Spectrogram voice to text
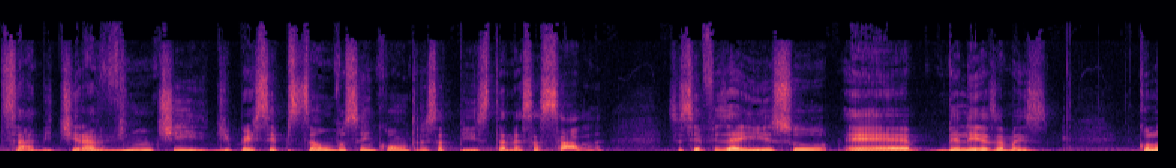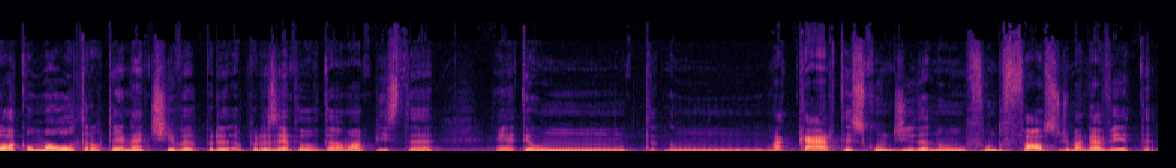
sabe, tirar 20 de percepção você encontra essa pista nessa sala. Se você fizer isso, é beleza, mas coloca uma outra alternativa, por, por exemplo, dá uma pista. É, tem um, um, uma carta escondida num fundo falso de uma gaveta.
